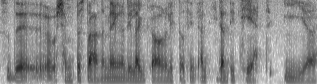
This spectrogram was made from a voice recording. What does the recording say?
Så det er jo kjempespennende med en gang de legger litt av sin identitet i, eh,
